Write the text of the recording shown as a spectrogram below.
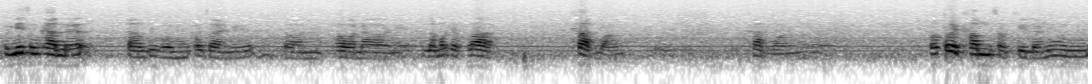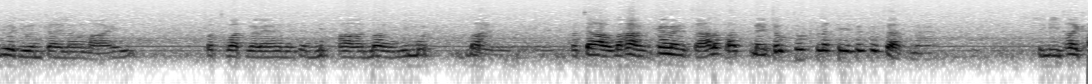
ตรงนี้สำคัญนะตามที่ผมเข้าใจนะตอนภาวนาเนี่ยเรามักจะพลาดคาดหวัง คาดหวังเราะต้อยคำศักดิ์สิทธิ์เหล่านี้มันยั่วยวนใจเราหลายทศวรรษมาแล้วนะเช่นนิพพานบ้างวิมุติบ้างพระเจ้าบ้างอะไรสารพัดในทุกๆลัทธิทุกๆศาสนาจะมีถ้อยค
